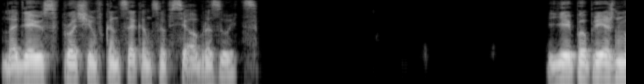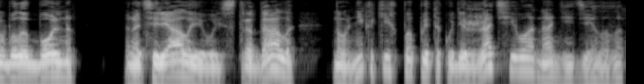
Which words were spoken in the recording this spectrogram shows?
Надеюсь, впрочем, в конце концов все образуется. Ей по-прежнему было больно, она теряла его и страдала, но никаких попыток удержать его она не делала.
